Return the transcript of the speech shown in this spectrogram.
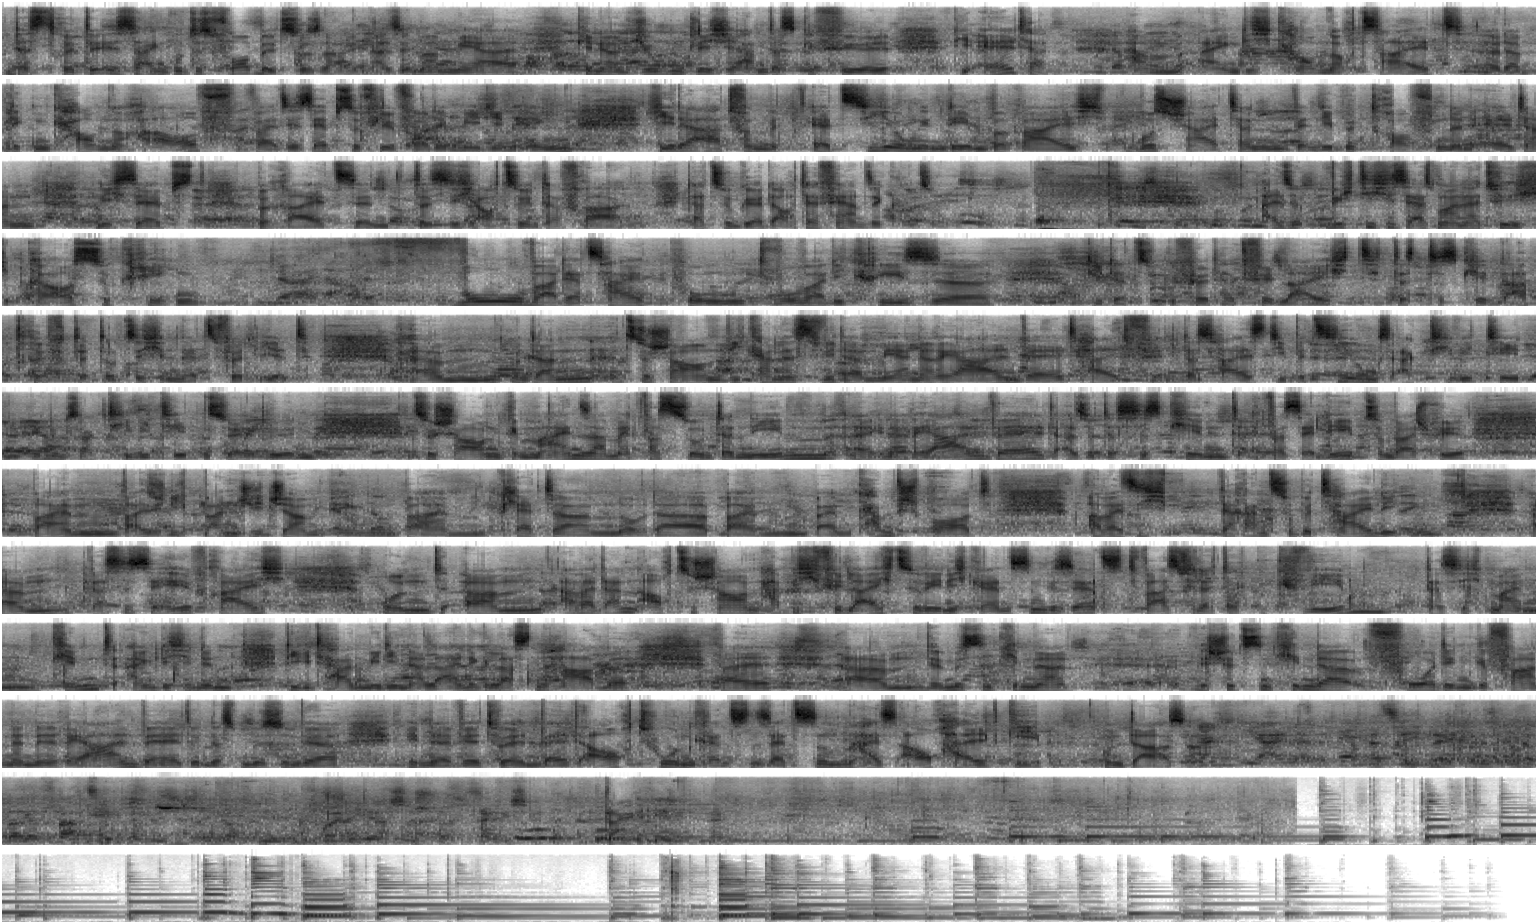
Und das Dritte ist, ein gutes Vorbild zu sein. Also immer mehr Kinder und Jugendliche haben das Gefühl, die Eltern haben eigentlich kaum noch Zeit oder blicken kaum noch auf, weil sie selbst so viel vor den Medien hängen. Jede Art von Erziehung in dem Bereich muss scheitern, wenn die betroffenen Eltern nicht selbst bereit sind, sich auch zu hinterfragen. Dazu gehört auch der Fernsehkonsum. Also wichtig ist erstmal natürlich rauszukriegen, wo war der Zeitpunkt, wo war die Krise, die dazu geführt hat vielleicht, dass das Kind abdriftet und sich im Netz verliert. Ähm, und dann zu schauen, wie kann es wieder mehr in der realen Welt Halt finden. Das heißt, die Beziehungsaktivitäten, Bildungsaktivitäten zu erhöhen, zu schauen, gemeinsam etwas zu unternehmen äh, in der realen Welt, also dass das Kind etwas erlebt, zum Beispiel beim, weiß ich nicht, Bungee-Jumping, beim Klettern oder beim, beim Kampfsport, aber sich daran zu beteiligen. Ähm, das ist sehr hilfreich. Und, ähm, aber dann auch zu schauen, habe ich vielleicht zu wenig Grenzen gesetzt? War es vielleicht auch bequem, dass ich mein Kind eigentlich in den digitalen Medien alleine gelassen habe? Weil ähm, wir müssen Kinder, äh, wir schützen Kinder vor den Gefahren in der realen Welt und das müssen wir in der virtuellen Welt auch tun. Grenzen setzen heißt auch Halt geben und da sein. Herzlichen Dank für das wunderbare Fazit. Danke Ihnen.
